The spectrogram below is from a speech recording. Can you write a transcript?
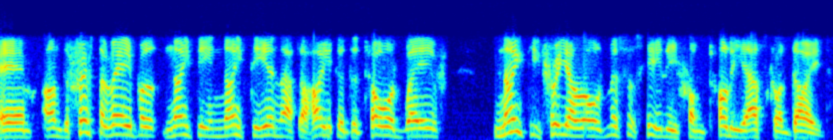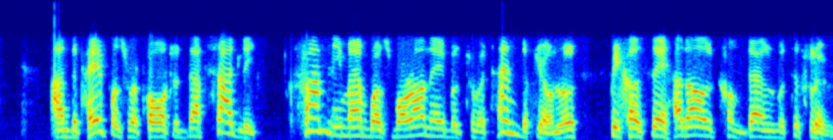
Um, on the 5th of April 1990, in at the height of the third wave, 93 year old Mrs. Healy from Tully Ascot died. And the papers reported that sadly, family members were unable to attend the funeral because they had all come down with the flu.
